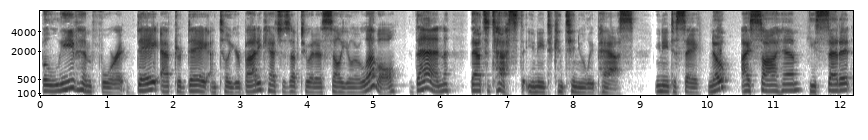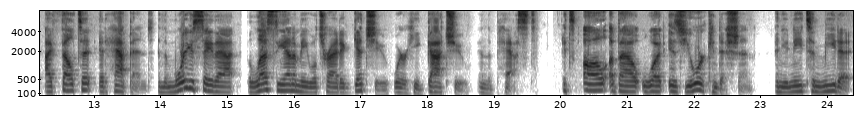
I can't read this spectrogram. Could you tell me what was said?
believe Him for it day after day until your body catches up to it at a cellular level, then that's a test that you need to continually pass. You need to say, Nope, I saw him. He said it. I felt it. It happened. And the more you say that, the less the enemy will try to get you where he got you in the past. It's all about what is your condition. and you need to meet it.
